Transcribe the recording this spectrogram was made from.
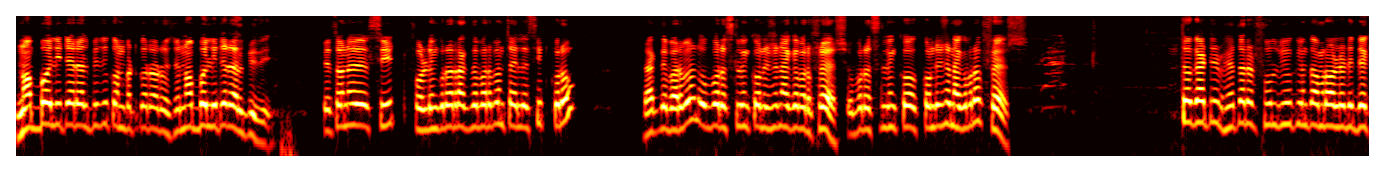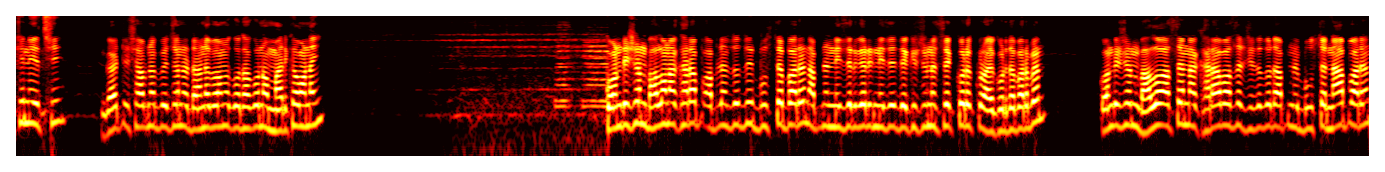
নব্বই লিটার এলপিজি কনভার্ট করা রয়েছে, নব্বই লিটার এলপিজি পেছনে সিট ফোল্ডিং করে রাখতে পারবেন, চাইলে সিট করেও রাখতে পারবেন। উপরে স্লিং কন্ডিশন একেবারে ফ্রেশ উপরে স্লিং কন্ডিশন একেবারে ফ্রেশ তো গাড়িটির ভেতরের ফুল ভিউ কিন্তু আমরা অলরেডি দেখে নিয়েছি। গাড়িটির সামনে, পেছনে, ডানে, বামে কোথাও কোনো মার খাওয়া নাই। কন্ডিশন ভালো না খারাপ, আপনি যদি বুঝতে পারেন, আপনি নিজের গাড়ি নিজে দেখে শুনে চেক করে ক্রয় করতে পারবেন। কন্ডিশন ভালো আছে না খারাপ আছে সেটা যদি আপনি বুঝতে না পারেন,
